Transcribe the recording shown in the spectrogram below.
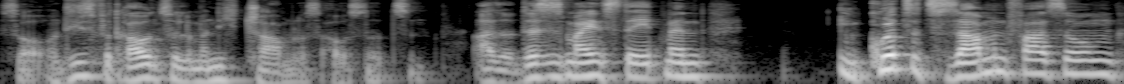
So, und dieses Vertrauen sollte man nicht schamlos ausnutzen. Also, das ist mein Statement in kurzer Zusammenfassung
